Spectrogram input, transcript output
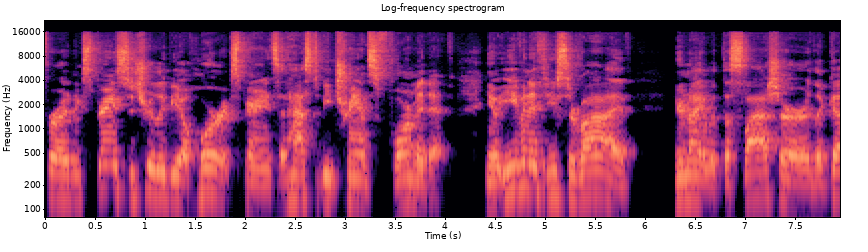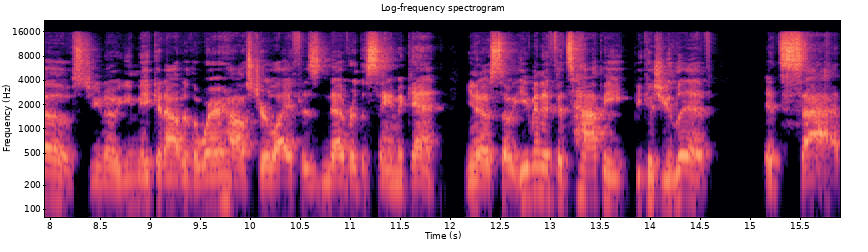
for an experience to truly be a horror experience it has to be transformative. You know even if you survive your night with the slasher or the ghost you know you make it out of the warehouse your life is never the same again. You know so even if it's happy because you live it's sad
